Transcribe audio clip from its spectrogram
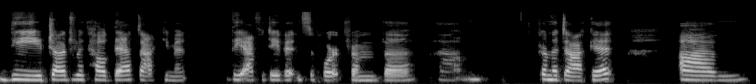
the judge withheld that document the affidavit in support from the um, from the docket. Um,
